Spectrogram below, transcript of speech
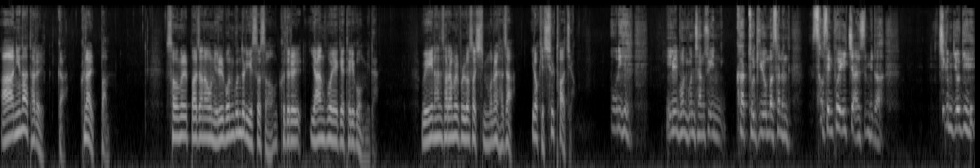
아니나 다를까 그날 밤 성을 빠져나온 일본군들이 있어서 그들을 양호에게 데리고 옵니다. 외인 한 사람을 불러서 신문을 하자 이렇게 실토하죠. 우리 일본군 장수인 가토 기요 마사는 서생포에 있지 않습니다. 지금 여기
